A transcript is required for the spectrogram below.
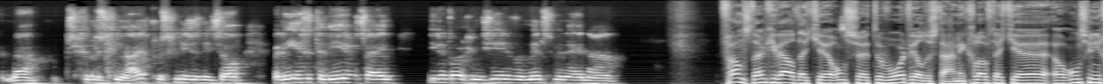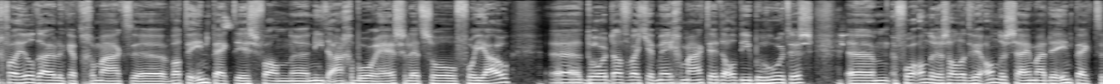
Nou, misschien uit, misschien is het niet zo. Maar de eerste ter wereld zijn die dat organiseren voor mensen met een NA. Frans, dankjewel dat je ons te woord wilde staan. Ik geloof dat je ons in ieder geval heel duidelijk hebt gemaakt... Uh, wat de impact is van niet aangeboren hersenletsel voor jou. Uh, door dat wat je hebt meegemaakt, he, al die beroertes. Um, voor anderen zal het weer anders zijn, maar de impact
